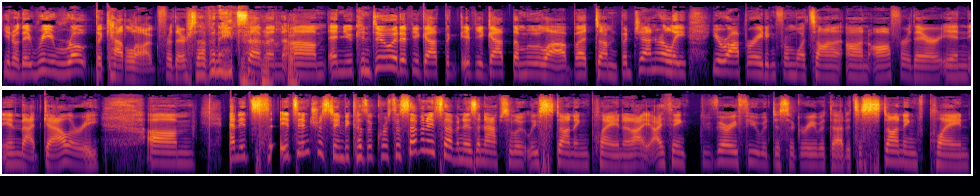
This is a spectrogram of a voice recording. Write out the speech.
you know they rewrote the catalog for their 787, um, and you can do it if you got the if you got the moolah. But um, but generally, you're operating from what's on, on offer there in in that gallery. Um, and it's it's interesting because of course the 787 is an absolutely stunning plane, and I, I think very few would disagree with that. It's a stunning plane,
